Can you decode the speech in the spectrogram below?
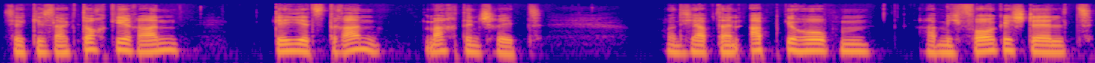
Sie hat gesagt, doch, geh ran, geh jetzt dran, mach den Schritt. Und ich habe dann abgehoben, habe mich vorgestellt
